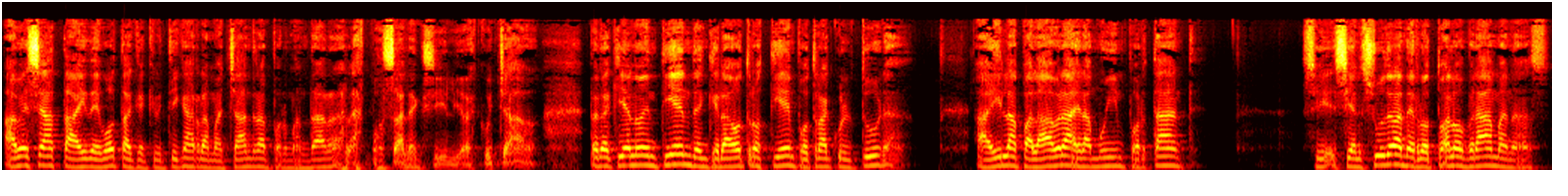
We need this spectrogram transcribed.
a veces hasta hay devotas que critican a Ramachandra por mandar a la esposa al exilio, escuchado. Pero aquí ya no entienden que era otro tiempo, otra cultura. Ahí la palabra era muy importante. Si, el Sudra derrotó a los brahmanas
